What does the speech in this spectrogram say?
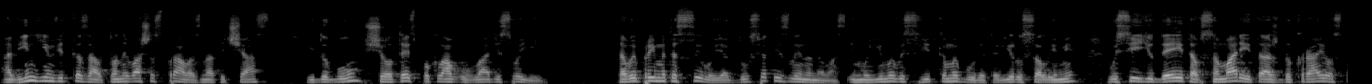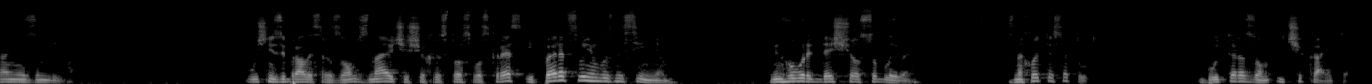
А він їм відказав: то не ваша справа знати час і добу, що отець поклав у владі своїй. Та ви приймете силу, як Дух Святий злине на вас, і моїми ви свідками будете в Єрусалимі, в усій юдеї та в Самарії та аж до краю останньої землі. Учні зібрались разом, знаючи, що Христос Воскрес, і перед своїм Вознесінням Він говорить дещо особливе. Знаходьтеся тут, будьте разом і чекайте.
